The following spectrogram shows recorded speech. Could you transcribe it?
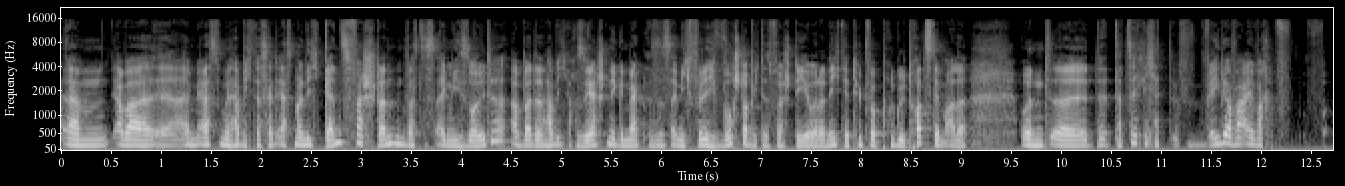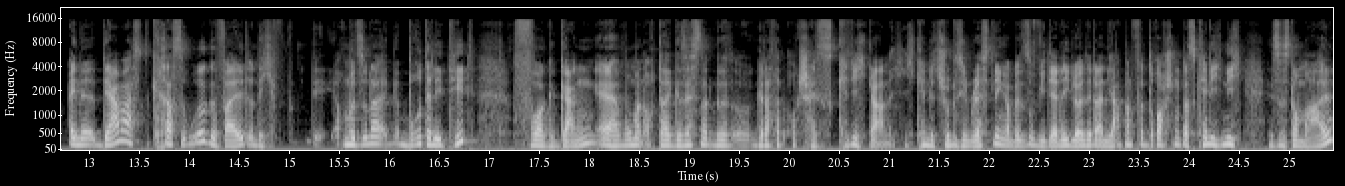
Ähm, aber äh, im ersten Moment habe ich das halt erstmal nicht ganz verstanden, was das eigentlich sollte. Aber dann habe ich auch sehr schnell gemerkt, es ist eigentlich völlig wurscht, ob ich das verstehe oder nicht. Der Typ verprügelt trotzdem alle. Und äh, tatsächlich hat Vader war einfach eine dermaßen krasse Urgewalt und ich auch mit so einer Brutalität vorgegangen, äh, wo man auch da gesessen hat und gedacht hat, oh scheiße, das kenne ich gar nicht. Ich kenne jetzt schon ein bisschen Wrestling, aber so wie der die Leute da in Japan verdroschen hat, das kenne ich nicht. Ist es normal?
